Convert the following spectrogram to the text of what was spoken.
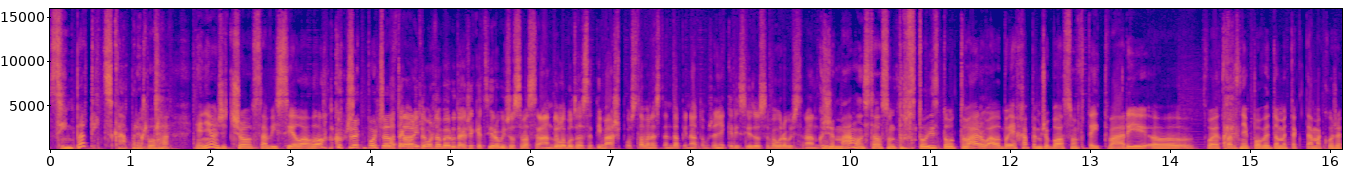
sympatická pre Boha. Ja neviem, že čo sa vysielalo akože počas A tak toho, oni to možno berú tak, že keď si robíš zo seba srandu, lebo zase ty máš postavené stand-upy na tom, že niekedy si zo seba urobíš srandu. že mám, len stále som tam s tou istou tvárou, alebo ja chápem, že bola som v tej tvári, uh, tvoja tvár znie povedome, tak tam akože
